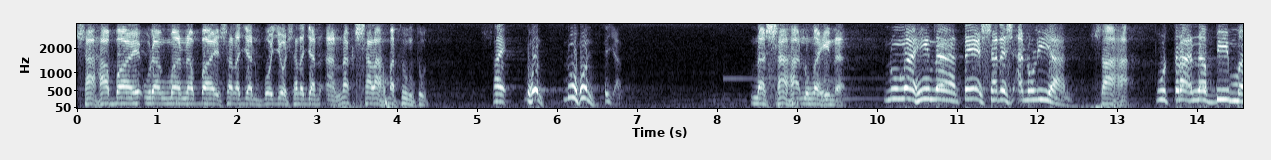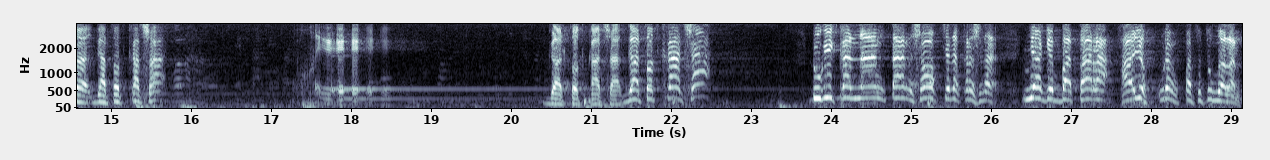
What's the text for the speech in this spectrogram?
Sahabat orang mana baik sanajan bojo sanajan anak salah matungtut saya nuhun nuhun. Iya. nasahanhinahinahinan sah putra Nabima Gatot Kasa saha. Putra nabi ma Gatot kaca. Gatot kaca. Dugi kanangtang sok cena Kresna nyage Batara. Hayuh urang patu tunggalan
